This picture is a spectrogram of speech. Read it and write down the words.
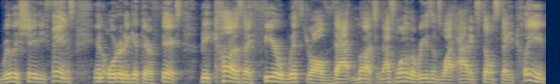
really shady things in order to get their fix because they fear withdrawal that much. And that's one of the reasons why addicts don't stay clean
